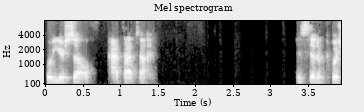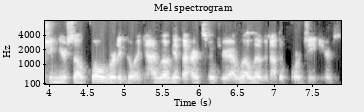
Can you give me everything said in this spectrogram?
for yourself at that time. Instead of pushing yourself forward and going, I will get the heart surgery, I will live another 14 years.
